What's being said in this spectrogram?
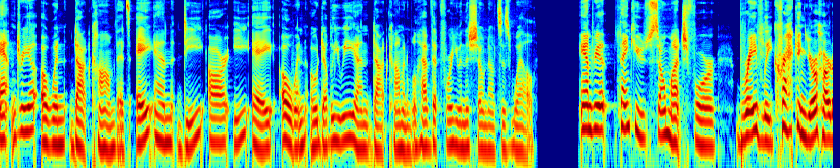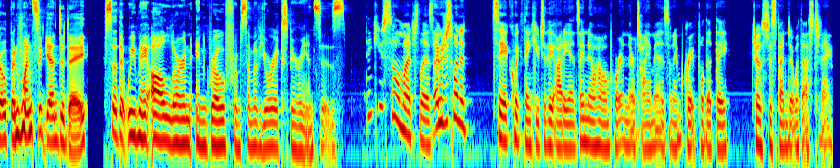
AndreaOwen.com. That's A N D R E A Owen, O W E N.com. And we'll have that for you in the show notes as well. Andrea, thank you so much for bravely cracking your heart open once again today so that we may all learn and grow from some of your experiences. Thank you so much, Liz. I just want to say a quick thank you to the audience. I know how important their time is, and I'm grateful that they chose to spend it with us today.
